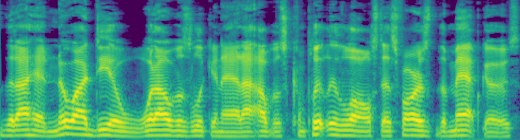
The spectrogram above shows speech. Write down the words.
that I had no idea what I was looking at. I, I, was completely lost as far as the map goes.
